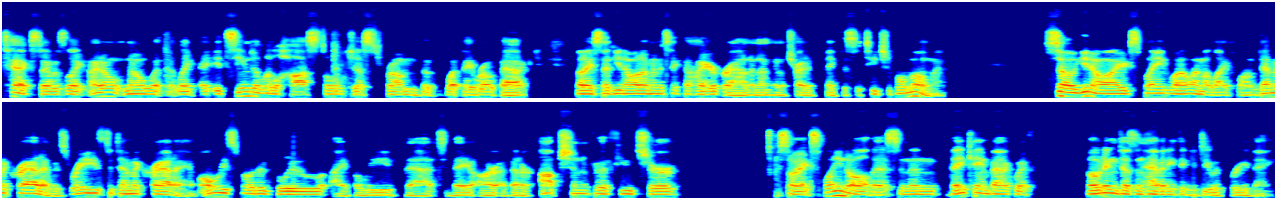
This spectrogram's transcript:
text, I was like, I don't know what, the, like, it seemed a little hostile just from the, what they wrote back. But I said, you know what? I'm going to take the higher ground and I'm going to try to make this a teachable moment. So, you know, I explained, well, I'm a lifelong Democrat. I was raised a Democrat. I have always voted blue. I believe that they are a better option for the future. So I explained all this, and then they came back with voting doesn't have anything to do with breathing.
